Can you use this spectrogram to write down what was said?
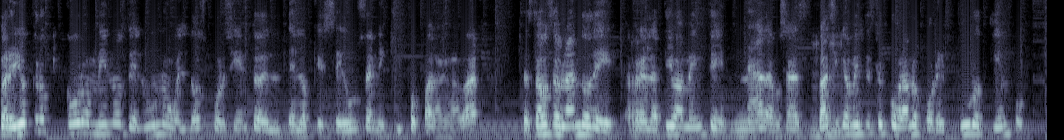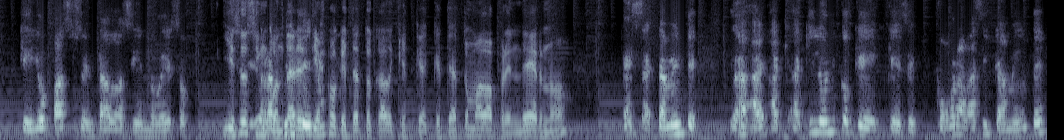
pero yo creo que cobro menos del 1 o el 2% de, de lo que se usa en equipo para grabar. estamos hablando de relativamente nada, o sea, básicamente estoy cobrando por el puro tiempo que yo paso sentado haciendo eso. Y eso sin contar el tiempo que te ha tocado, que, que, te ha tomado aprender, ¿no? Exactamente. Aquí lo único que, que se cobra básicamente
